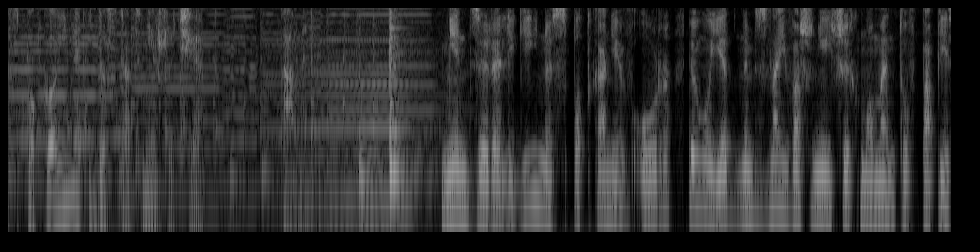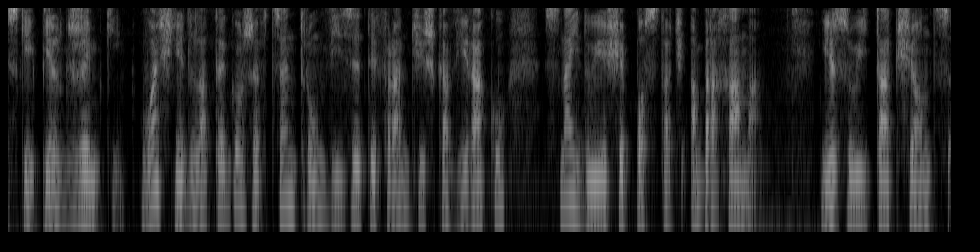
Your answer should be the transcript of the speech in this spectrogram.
spokojne i dostatnie życie. Amen. Międzyreligijne spotkanie w Ur było jednym z najważniejszych momentów papieskiej pielgrzymki, właśnie dlatego, że w centrum wizyty Franciszka w Iraku znajduje się postać Abrahama. Jezuita ksiądz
